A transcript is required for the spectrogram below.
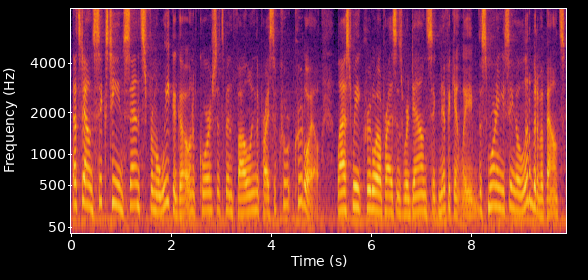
That's down 16 cents from a week ago, and of course, it's been following the price of cru- crude oil. Last week, crude oil prices were down significantly. This morning, you're seeing a little bit of a bounce,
